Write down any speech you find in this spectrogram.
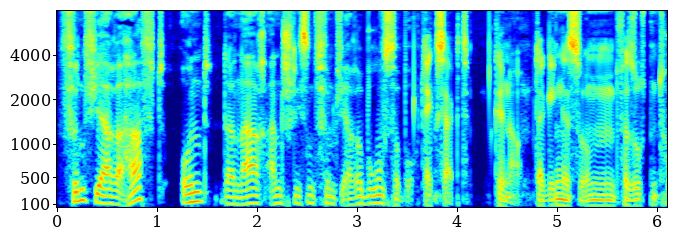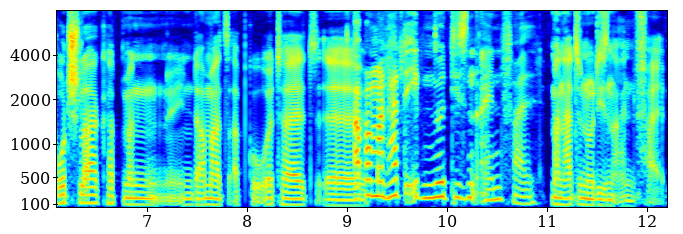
fünf Jahre Haft und danach anschließend fünf Jahre Berufsverbot. Exakt. Genau, da ging es um versuchten Totschlag, hat man ihn damals abgeurteilt. Äh, Aber man hatte eben nur diesen einen Fall. Man hatte nur diesen einen Fall.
